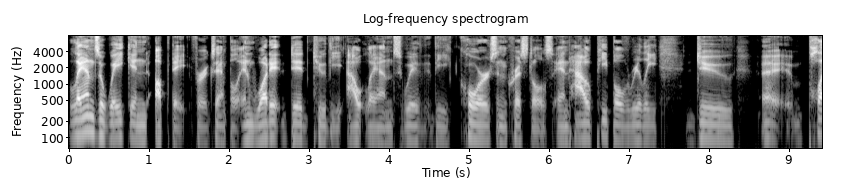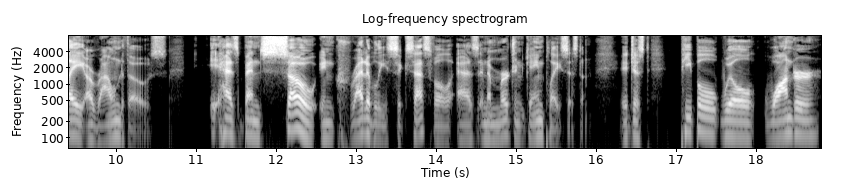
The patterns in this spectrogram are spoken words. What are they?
Lands Awakened update, for example, and what it did to the Outlands with the cores and crystals, and how people really do uh, play around those. It has been so incredibly successful as an emergent gameplay system. It just people will wander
